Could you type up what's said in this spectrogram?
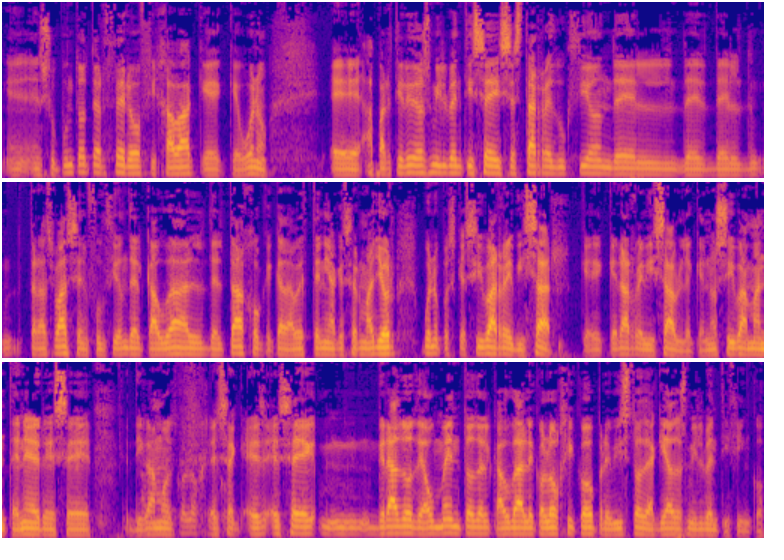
en su punto tercero, fijaba que, que bueno, eh, a partir de 2026 esta reducción del, del, trasvase en función del caudal del Tajo, que cada vez tenía que ser mayor, bueno, pues que se iba a revisar, que, era revisable, que no se iba a mantener ese, digamos, ese, ese, mm, grado de aumento del caudal ecológico previsto de aquí a 2025.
